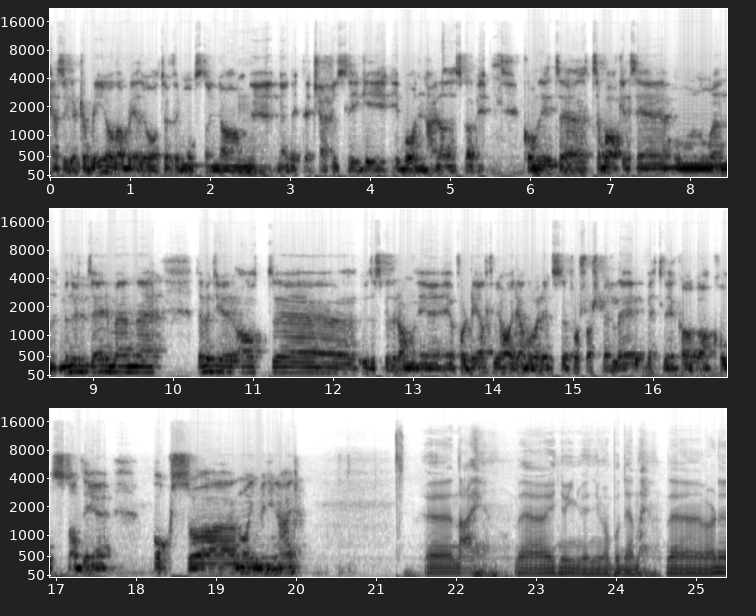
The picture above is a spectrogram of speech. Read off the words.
helt sikkert det blir. Og da blir det jo tøffere motstand med, med litt Champions League i, i bånn her. Og det skal vi komme litt uh, tilbake til om noen minutter. Men uh, det betyr at uh, UD-spillerne er, er fordelt. Vi har igjen årets forsvarsspiller Vetle Kaga Kolstad. Det er også eh, noen innvendinger her. Uh, nei, det er ikke noen innvendinger på det, nei. Det er vel det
